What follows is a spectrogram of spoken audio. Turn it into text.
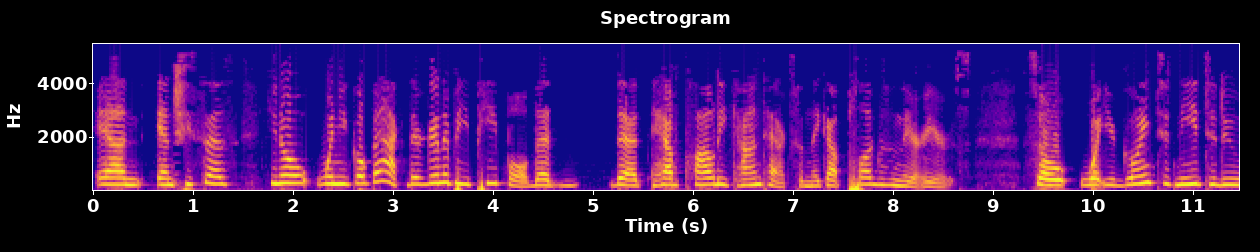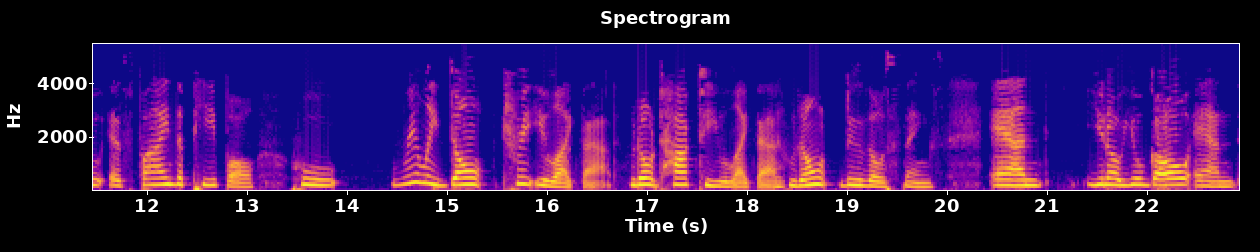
And and she says you know when you go back there're going to be people that that have cloudy contacts and they got plugs in their ears. So what you're going to need to do is find the people who really don't treat you like that, who don't talk to you like that, who don't do those things. And you know, you'll go and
